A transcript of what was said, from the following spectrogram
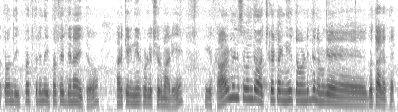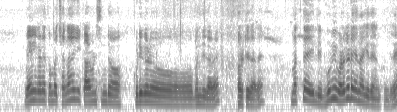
ಅಥವಾ ಒಂದು ಇಪ್ಪತ್ತರಿಂದ ಇಪ್ಪತ್ತೈದು ದಿನ ಆಯಿತು. ಅಡಿಕೆಗೆ ನೀರು ಕೊಡ್ಲಿಕ್ಕೆ ಶುರು ಮಾಡಿ, ಈಗ ಕಾಳುಮೆಣಸು ಒಂದು ಅಚ್ಚುಕಟ್ಟಾಗಿ ನೀರು ತೊಗೊಂಡಿದ್ದು ನಮಗೆ ಗೊತ್ತಾಗತ್ತೆ. ಮೇಲ್ಗಡೆ ತುಂಬ ಚೆನ್ನಾಗಿ ಕಾಳುಮೆಣಸಿಂದು ಕುಡಿಗಳು ಬಂದಿದ್ದಾವೆ, ಹೊರಟಿದ್ದಾವೆ. ಮತ್ತು ಇಲ್ಲಿ ಭೂಮಿ ಒಳಗಡೆ ಏನಾಗಿದೆ ಅಂತಂದರೆ,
